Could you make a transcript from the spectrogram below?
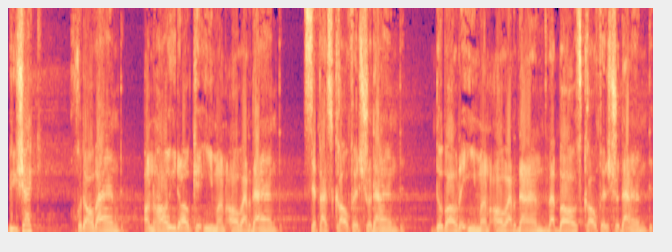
بیشک خداوند آنهایی را که ایمان آوردند سپس کافر شدند دوباره ایمان آوردند و باز کافر شدند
